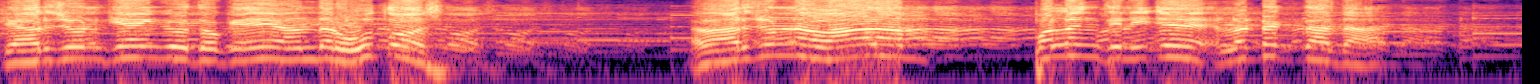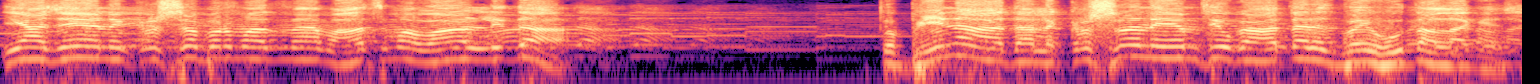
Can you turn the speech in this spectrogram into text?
કે અર્જુન ક્યાં ગયો તો કે અંદર હૂતો છે. હવે અર્જુનના વાળ આમ પલંગથી નીચે લટકતા હતા. ત્યાં જઈ અને કૃષ્ણ પરમાત્મા એમ હાથમાં વાળ લીધા. તો ભીના હતા એટલે કૃષ્ણને એમ થયું કે અત્યારે જ ભાઈ હુતા લાગે છે.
